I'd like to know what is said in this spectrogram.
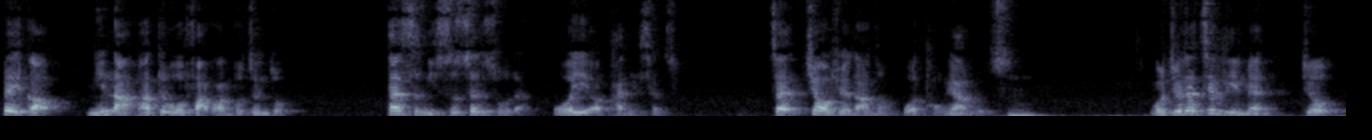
被告，你哪怕对我法官不尊重，但是你是胜诉的，我也要判你胜诉。在教学当中，我同样如此。我觉得这里面就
